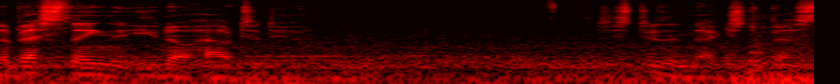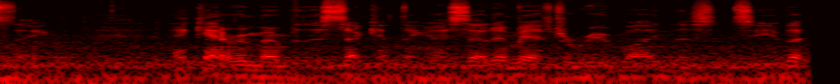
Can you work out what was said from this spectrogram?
the best thing that you know how to do. Just do the next best thing. I can't remember the second thing I said. I may have to rewind this and see, but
